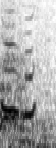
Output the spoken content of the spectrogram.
Oh!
